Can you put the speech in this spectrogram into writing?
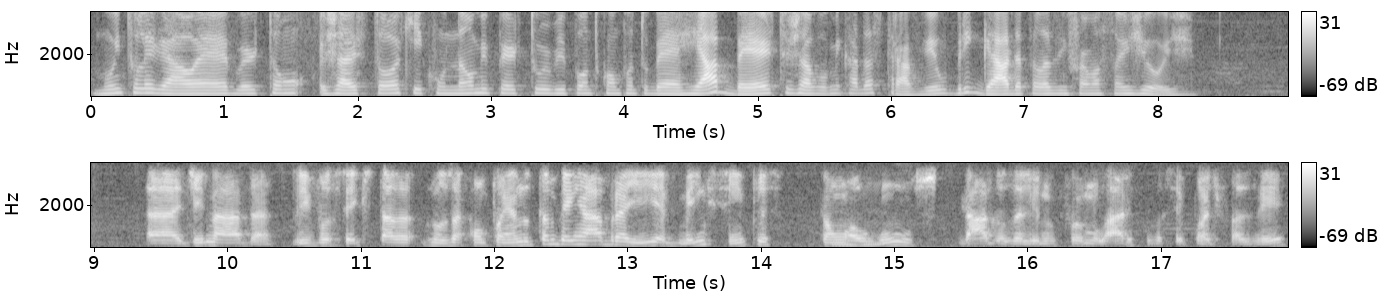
Muito legal, Eberton. Já estou aqui com nãomeperturbe.com.br aberto, já vou me cadastrar, viu? Obrigada pelas informações de hoje. Ah, de nada. E você que está nos acompanhando também abra aí, é bem simples. São uhum. alguns dados ali no formulário que você pode fazer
